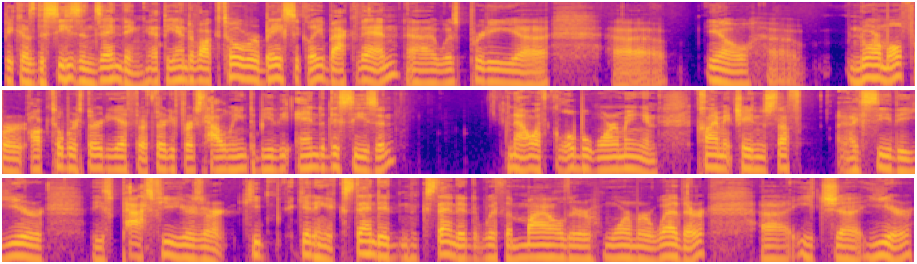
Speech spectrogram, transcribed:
because the season's ending at the end of October. Basically, back then uh, was pretty, uh, uh, you know, uh, normal for October 30th or 31st Halloween to be the end of the season. Now with global warming and climate change and stuff, I see the year, these past few years are keep getting extended and extended with a milder, warmer weather uh, each uh, year.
